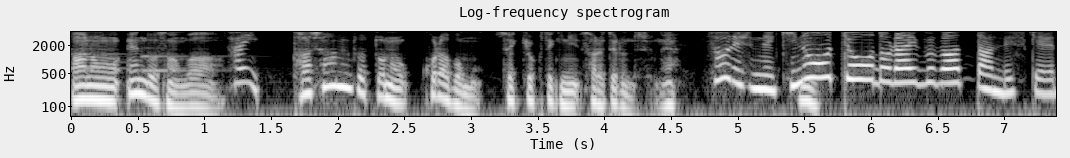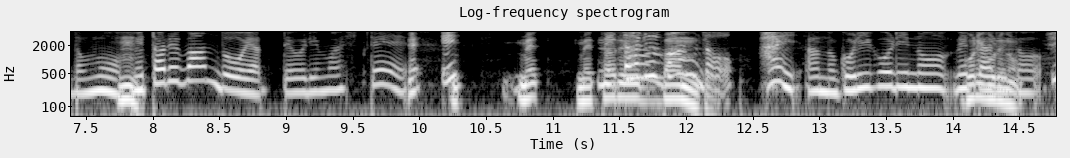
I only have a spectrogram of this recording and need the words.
あの遠藤さんははい。多ジャンルとのコラボも積極的にされてるんですよね。そうですね。昨日ちょうどライブがあったんですけれども、うん。メタルバンドをやっておりましてえ？メメタメタルルバンド？バンド？はいあのゴリゴリのメタゴリゴリの。ルとえ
